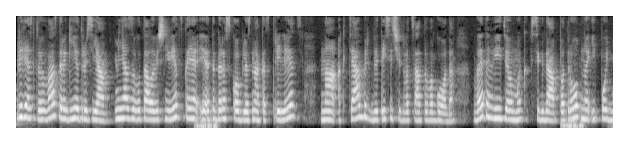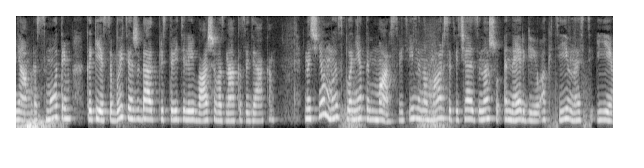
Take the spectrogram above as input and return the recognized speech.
Приветствую вас, дорогие друзья! Меня зовут Алла Вишневецкая, и это гороскоп для знака Стрелец на октябрь 2020 года. В этом видео мы, как всегда, подробно и по дням рассмотрим, какие события ожидают представителей вашего знака зодиака. Начнем мы с планеты Марс, ведь именно Марс отвечает за нашу энергию, активность и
